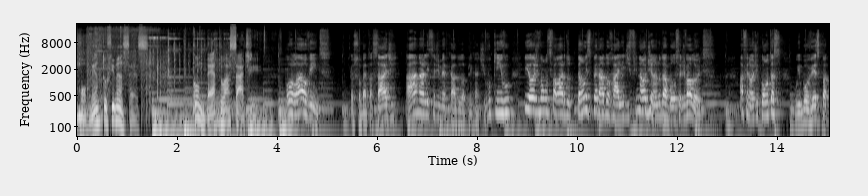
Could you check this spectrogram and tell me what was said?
Momento Finanças. Com Beto Assad. Olá, ouvintes. Eu sou Beto Assad, analista de mercado do aplicativo Kinvo, e hoje vamos falar do tão esperado rally de final de ano da Bolsa de Valores. Afinal de contas, o Ibovespa,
